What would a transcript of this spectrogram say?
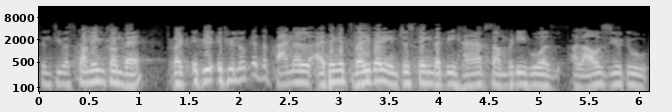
since he was coming from there. But if you if you look at the panel, I think it's very very interesting that we have somebody who has, allows you to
